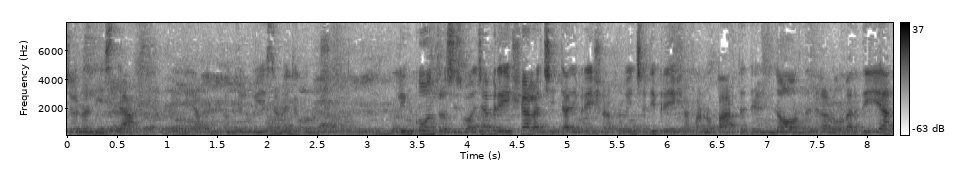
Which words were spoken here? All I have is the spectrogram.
giornalista eh, appunto anche lui estremamente conosciuto. L'incontro si svolge a Brescia, la città di Brescia e la provincia di Brescia fanno parte del nord della Lombardia,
